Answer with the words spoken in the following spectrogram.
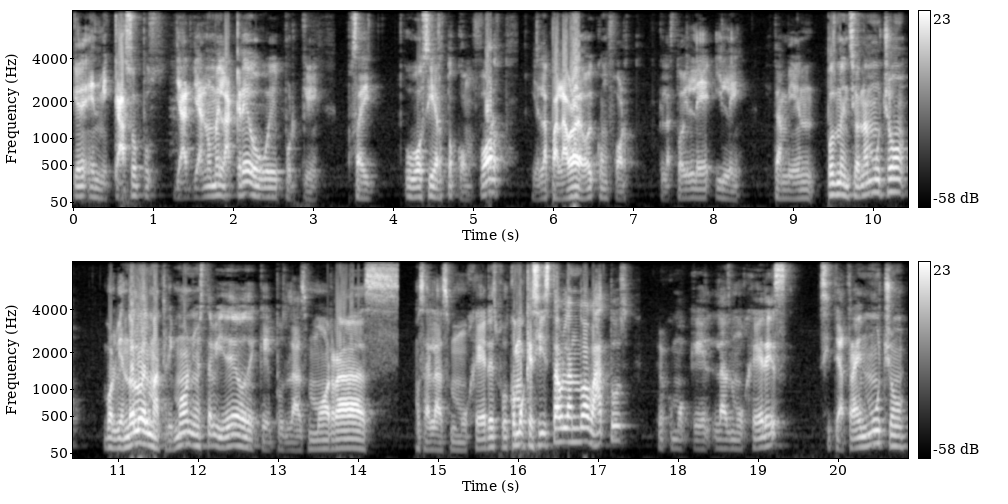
en mi caso, pues ya, ya no me la creo, güey. Porque pues ahí hubo cierto confort. Y es la palabra de hoy, confort. Que la estoy le y le. También, pues menciona mucho, volviéndolo del matrimonio, este video de que pues las morras, o sea, las mujeres, pues como que sí está hablando a vatos, pero como que las mujeres, si te atraen mucho,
